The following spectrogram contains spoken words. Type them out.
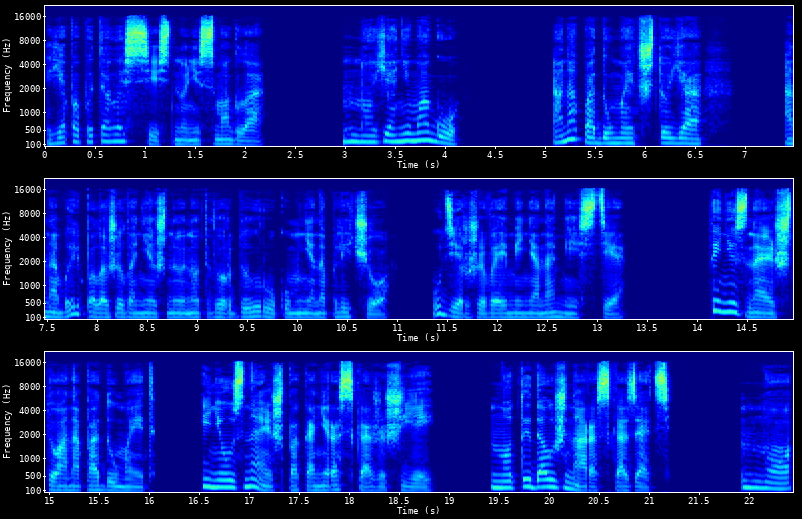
Я попыталась сесть, но не смогла. Но я не могу. Она подумает, что я... Аннабель положила нежную, но твердую руку мне на плечо, удерживая меня на месте. Ты не знаешь, что она подумает, и не узнаешь, пока не расскажешь ей. Но ты должна рассказать. Но,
